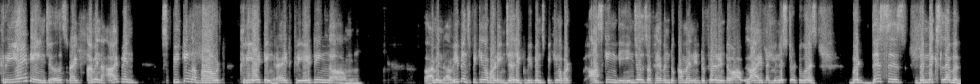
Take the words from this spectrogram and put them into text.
create angels right? I mean i've been speaking about creating right? Creating um i mean uh, we've been speaking about angelic. We've been speaking about asking the angels of heaven to come and interfere into our life and minister to us. But this is the next level.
